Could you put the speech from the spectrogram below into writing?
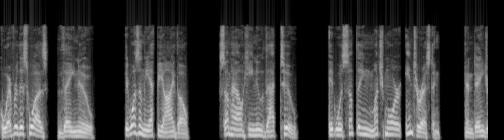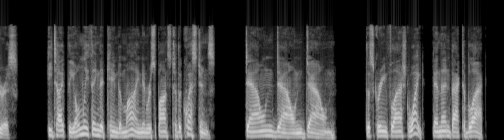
whoever this was, they knew. It wasn't the FBI, though. Somehow he knew that too. It was something much more interesting and dangerous. He typed the only thing that came to mind in response to the questions. Down, down, down. The screen flashed white and then back to black.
